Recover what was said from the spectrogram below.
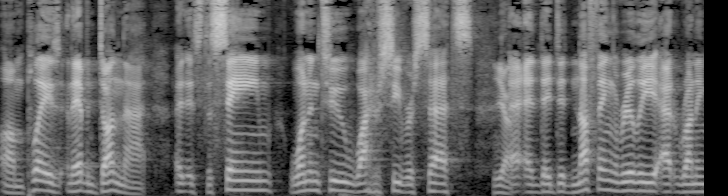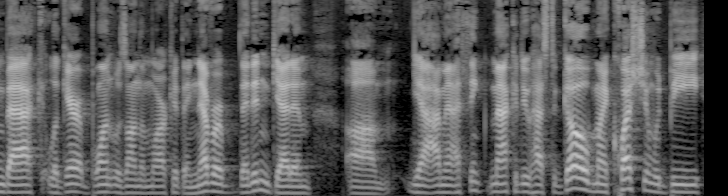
um, plays, and they haven't done that. It's the same one and two wide receiver sets. Yeah. and they did nothing really at running back. Legarrette Blunt was on the market. They never, they didn't get him. Um, yeah, I mean, I think McAdoo has to go. My question would be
